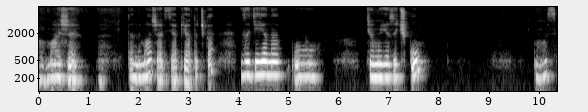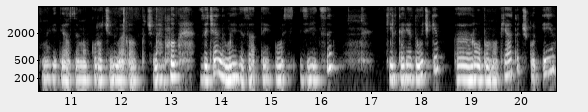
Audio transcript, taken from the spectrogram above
Майже, та не майже, а вся п'яточка задіяна у цьому язичку. Ось ми відв'язуємо вкороченими, починаємо, звичайно, ми в'язати ось звідси кілька рядочків, е, робимо п'яточку і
